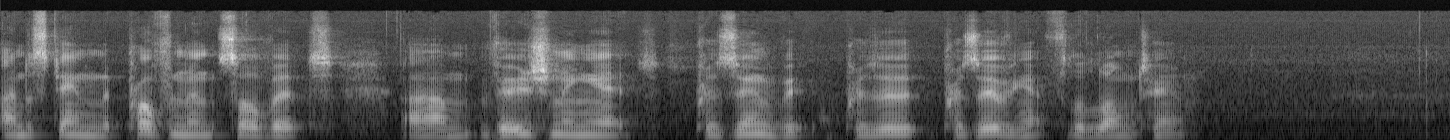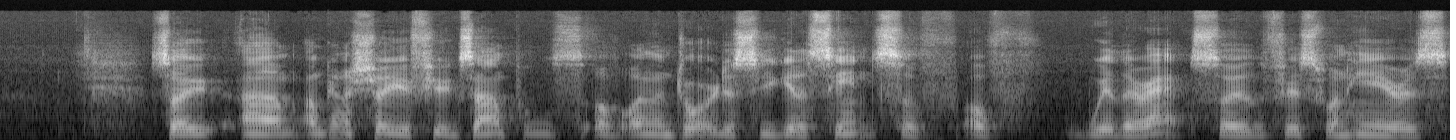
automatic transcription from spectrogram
understanding the provenance of it, um, versioning it, preserve it preser preserving it for the long term. So um, I'm going to show you a few examples of Islandora just so you get a sense of, of where they're at. So the first one here is,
